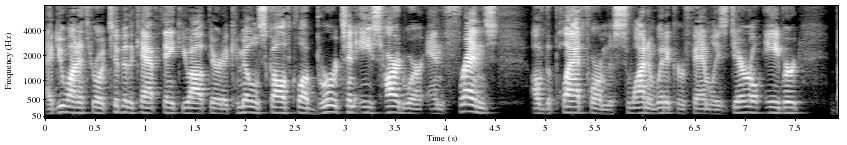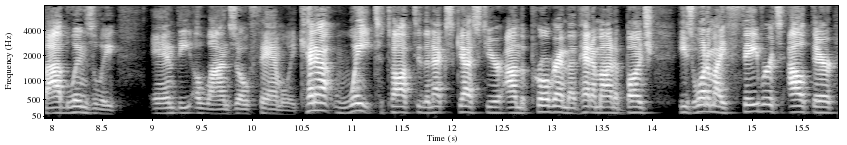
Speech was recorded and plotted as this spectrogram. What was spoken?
I do want to throw a tip of the cap thank you out there to Camillus Golf Club, Brewerton Ace Hardware, and friends of the platform, the Swan and Whitaker families, Daryl Abert, Bob Lindsley, and the Alonzo family. Cannot wait to talk to the next guest here on the program. I've had him on a bunch. He's one of my favorites out there.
